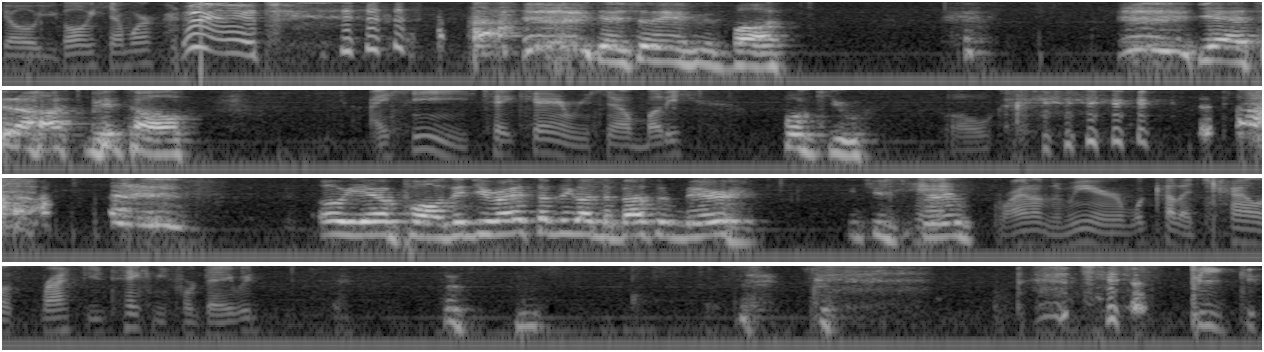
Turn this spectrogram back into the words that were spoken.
So, you going somewhere? yeah, yeah, should have his boss. yeah, to the hospital. I see. Take care of yourself, buddy. Fuck you. Oh. Oh yeah, Paul. Did you write something on the bathroom mirror? With your sperm? right on the mirror. What kind of childless brat do you take me for, David? Just speak.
